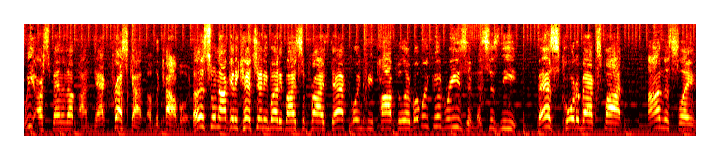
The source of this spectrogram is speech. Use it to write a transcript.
We are spending up on Dak Prescott of the Cowboys. Now, this one not going to catch anybody by surprise. Dak going to be popular, but with good reason. This is the best quarterback spot on the slate,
